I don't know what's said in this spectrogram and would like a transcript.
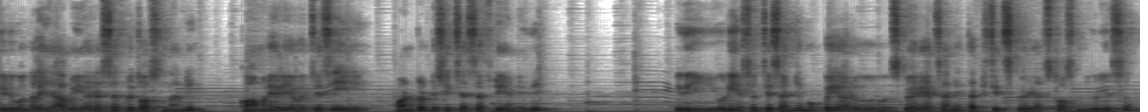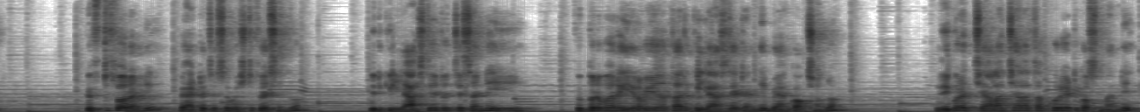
ఏడు వందల యాభై ఆరు ఎస్ఎఫ్టీతో వస్తుందండి. కామన్ ఏరియా వచ్చేసి వన్ ట్వంటీ సిక్స్ ఎస్ఎఫ్టీ అండి ఇది. ఇది యూడిఎస్ వచ్చేసండి ముప్పై ఆరు స్క్వేర్ యార్డ్స్ అండి. థర్టీ సిక్స్ స్క్వేర్ యార్డ్స్తో వస్తుంది యూడిఎస్ ఫిఫ్త్ ఫ్లోర్ అండి. ఫ్లాట్ వచ్చేసి వెస్ట్ ఫేసింగ్ దీనికి లాస్ట్ డేట్ వచ్చేసండి ఫిబ్రవరి ఇరవై తారీఖు లాస్ట్ డేట్ అండి బ్యాంక్ ఆప్షన్లో. ఇది కూడా చాలా చాలా తక్కువ రేటుకి వస్తుందండి.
